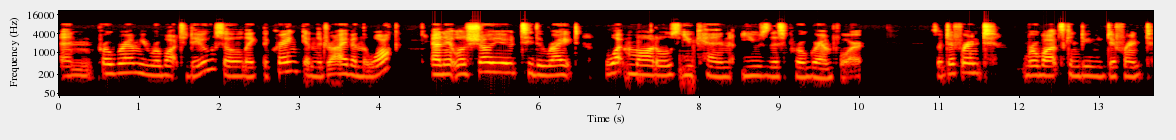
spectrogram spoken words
and program your robot to do. So like the crank and the drive and the walk. And it will show you to the right what models you can use this program for. So different robots can do different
